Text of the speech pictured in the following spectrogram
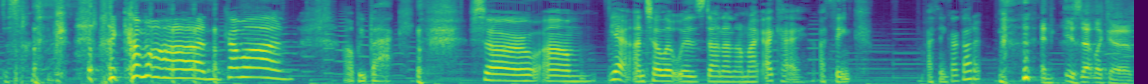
Just like, like come on, come on, I'll be back. So, um, yeah, until it was done, and I'm like, okay, I think, I think I got it. And is that like a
